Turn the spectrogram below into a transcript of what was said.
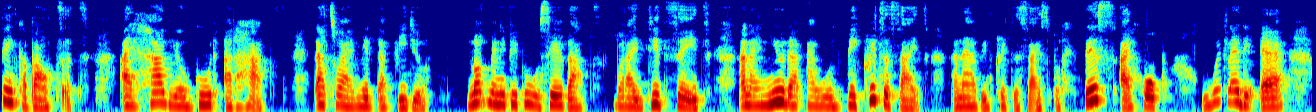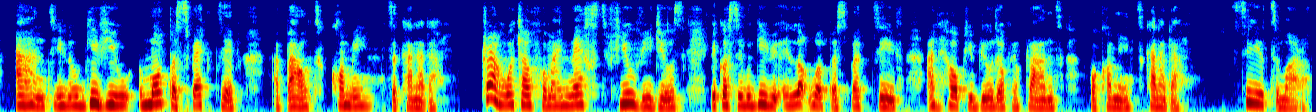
Think about it. I have your good at heart. That's why I made that video. Not many people will say that, but I did say it. And I knew that I would be criticized, and I have been criticized. But this, I hope, will clear the air and you know give you more perspective about coming to Canada. Try and watch out for my next few videos because it will give you a lot more perspective and help you build up your plans for coming to Canada. See you tomorrow.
